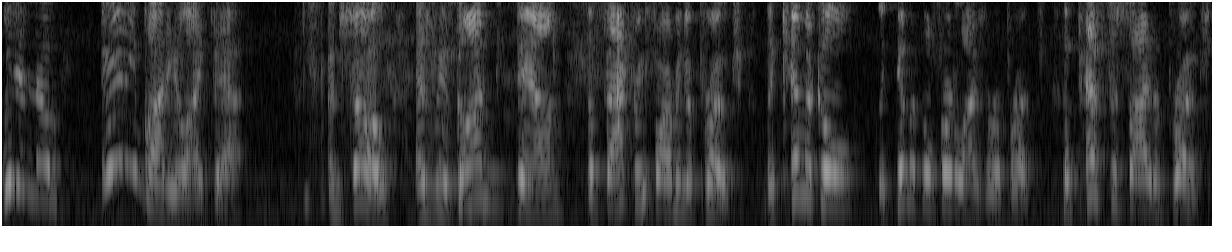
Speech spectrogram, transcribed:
We didn't know anybody like that. And so, as we have gone down the factory farming approach, the chemical, the chemical fertilizer approach, the pesticide approach,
